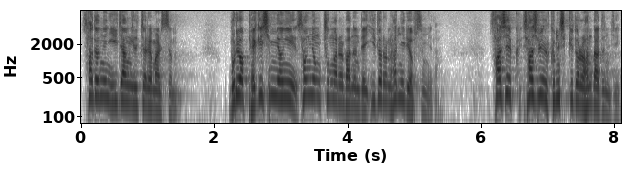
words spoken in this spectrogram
사도행전 2장 1절의 말씀 무려 120명이 성령 충만을 받는데 이들은 한 일이 없습니다. 40, 40일 금식 기도를 한다든지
